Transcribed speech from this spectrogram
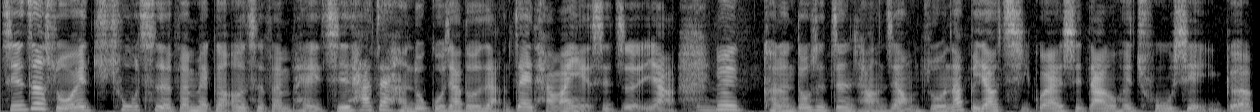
其实这所谓初次的分配跟二次分配，其实它在很多国家都是这样，在台湾也是这样，因为可能都是正常这样做。那比较奇怪的是，大陆会出现一个。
